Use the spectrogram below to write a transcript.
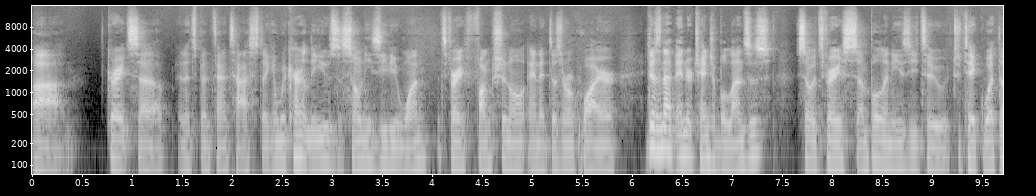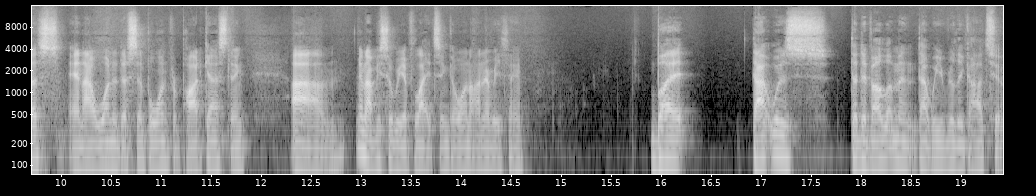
um, great setup, and it's been fantastic. And we currently use the Sony ZV-1. It's very functional, and it doesn't require it doesn't have interchangeable lenses, so it's very simple and easy to to take with us. And I wanted a simple one for podcasting. Um, and obviously, we have lights and going on everything. But that was the development that we really got to.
